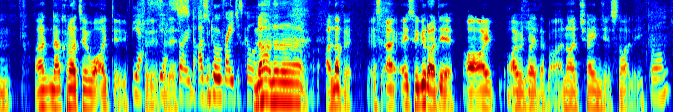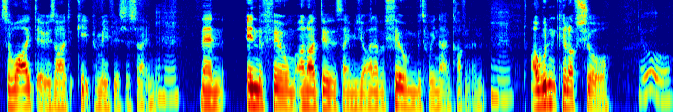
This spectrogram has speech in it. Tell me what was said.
Mm. Uh, now, can I tell you what I do Yes, for, for yes. this? Sorry, I've been for ages. Go on. No, no, no, no. I love it. It's uh, it's a good idea. I I, I would Thank rate that, but and I'd change it slightly. Go on. So what I'd do is I'd keep Prometheus the same. Mhm. Then in the film, and I'd do the same as you. I'd have a film between that and Covenant. Mhm. I wouldn't kill off Shaw. Ooh.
